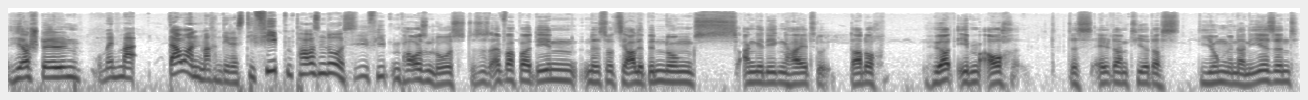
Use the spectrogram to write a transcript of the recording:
herstellen. Moment mal, dauernd machen die das. Die fiepen pausenlos. Die fiepen pausenlos. Das ist einfach bei denen eine soziale Bindungsangelegenheit. Dadurch hört eben auch das Elterntier, dass die Jungen in der Nähe sind.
